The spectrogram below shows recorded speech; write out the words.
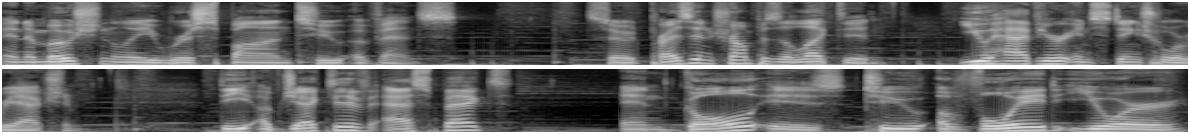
and emotionally respond to events. So, President Trump is elected, you have your instinctual reaction. The objective aspect and goal is to avoid your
